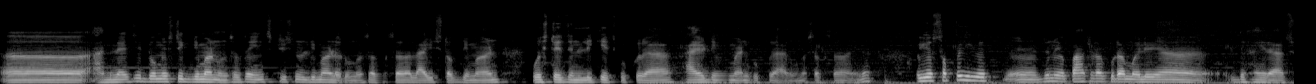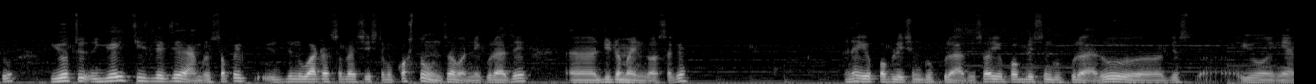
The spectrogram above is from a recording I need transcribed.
हामीलाई चाहिँ डोमेस्टिक डिमान्ड हुनसक्छ इन्स्टिट्युसनल डिमान्डहरू हुनसक्छ लाइफ स्टक डिमान्ड वेस्टेज एन्ड लिकेजको कुरा फायर डिमान्डको कुराहरू हुनसक्छ होइन? यो सबै यो जुन यो पाँचवटा कुरा मैले यहाँ देखाइरहेको छु यो यही चिजले चाहिँ हाम्रो सबै जुन वाटर सप्लाई सिस्टम कस्तो हुन्छ भन्ने कुरा चाहिँ डिटर्माइन गर्छ क्या होइन यो पपुलेसनको कुराहरू छ। यो पपुलेसनको कुराहरू जस यो यहाँ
